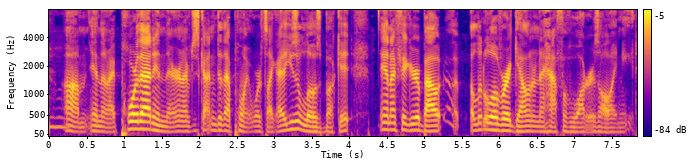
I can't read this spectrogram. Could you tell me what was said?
Mhm. Um, and then I pour that in there, and I've just gotten to that point where it's like I use a Lowe's bucket, and I figure about a, a little over a gallon and a half of water is all I need.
